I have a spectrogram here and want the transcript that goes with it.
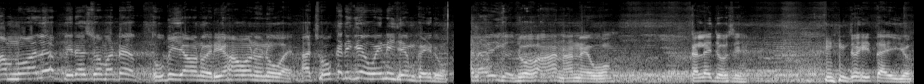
આમ નો હાલે, પીરસવા માટે ઊભી જવાનું રિહાવાનું ન હોય. આ છોકરી કેમ હોય? નહીં જેમ કર્યું. આવી ગયો જો આ નાનો એવો કલેજો છે. જો હિત આવી ગયો.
